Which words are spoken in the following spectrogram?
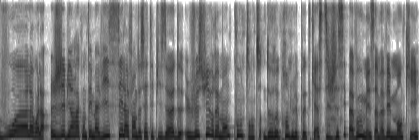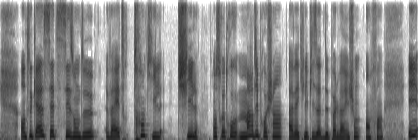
Voilà, voilà, j'ai bien raconté ma vie, c'est la fin de cet épisode. Je suis vraiment contente de reprendre le podcast. Je sais pas vous, mais ça m'avait manqué. En tout cas, cette saison 2 va être tranquille, chill. On se retrouve mardi prochain avec l'épisode de Paul Varichon, enfin. Et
